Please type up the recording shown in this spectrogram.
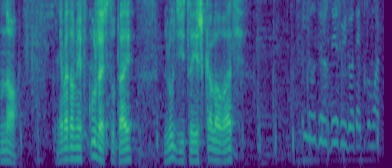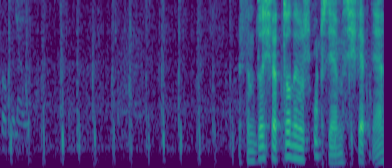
No. Nie będą mnie wkurzać tutaj. Ludzi szkalować. Moins forte là-haut. Jestem doświadczonym już uczniem. Świetnie.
